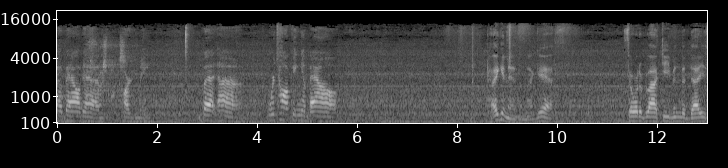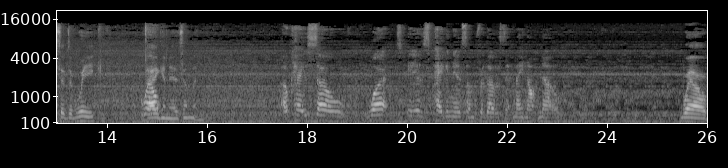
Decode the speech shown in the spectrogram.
about um, pardon me, but uh, we're talking about paganism, I guess. Sort of like even the days of the week, well. paganism, and Okay, so what is paganism for those that may not know? well,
